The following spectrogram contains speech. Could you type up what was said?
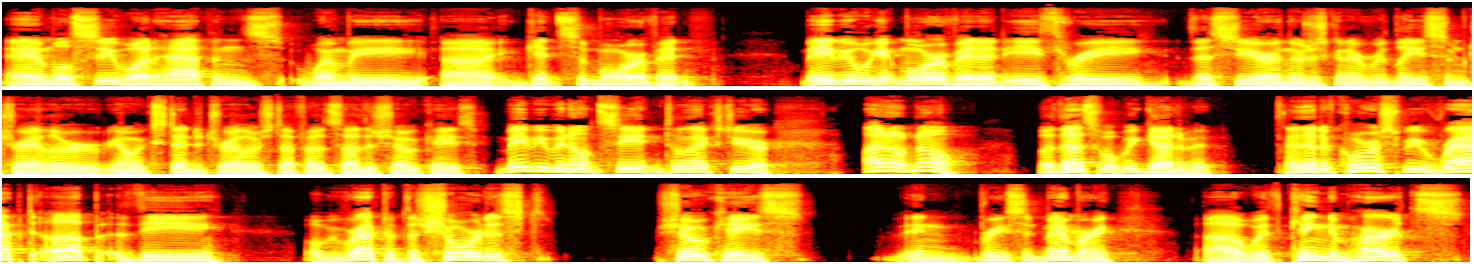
and we'll see what happens when we uh, get some more of it. Maybe we'll get more of it at E3 this year, and they're just going to release some trailer, you know, extended trailer stuff outside the showcase. Maybe we don't see it until next year. I don't know but that's what we got of it. And then, of course, we wrapped up the well, we wrapped up the shortest showcase in recent memory uh, with Kingdom Hearts,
